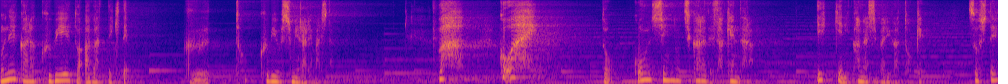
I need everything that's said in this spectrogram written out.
胸から首へと上がってきてぐーっと首を絞められましたわあ怖い！と渾身の力で叫んだら一気に金縛りが解けそして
